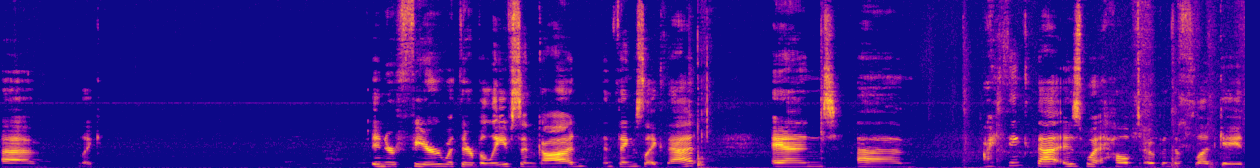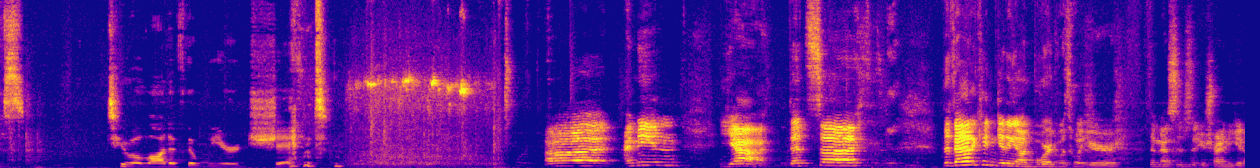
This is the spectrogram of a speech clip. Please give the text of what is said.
uh, like interfere with their beliefs in God and things like that. And um, I think that is what helped open the floodgates to a lot of the weird shit. Uh, I mean, yeah, that's uh, the Vatican getting on board with what you're, the message that you're trying to get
